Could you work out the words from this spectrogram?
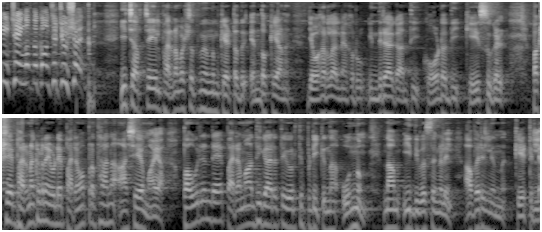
teaching of the constitution. ഈ ചർച്ചയിൽ ഭരണപക്ഷത്തു നിന്നും കേട്ടത് എന്തൊക്കെയാണ്? ജവഹർലാൽ നെഹ്റു ഇന്ദിരാഗാന്ധി കോടതി കേസുകൾ. പക്ഷേ ഭരണഘടനയുടെ പരമപ്രധാന ആശയമായ പൗരന്റെ പരമാധികാരത്തെ ഉയർത്തിപ്പിടിക്കുന്ന ഒന്നും നാം ഈ ദിവസങ്ങളിൽ അവരിൽ നിന്ന് കേട്ടില്ല.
